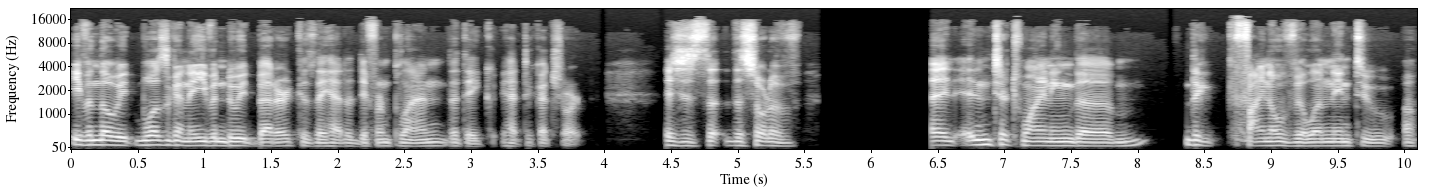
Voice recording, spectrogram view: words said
Even though it was gonna even do it better because they had a different plan that they had to cut short. It's just the, the sort of uh, intertwining the the final villain into a,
